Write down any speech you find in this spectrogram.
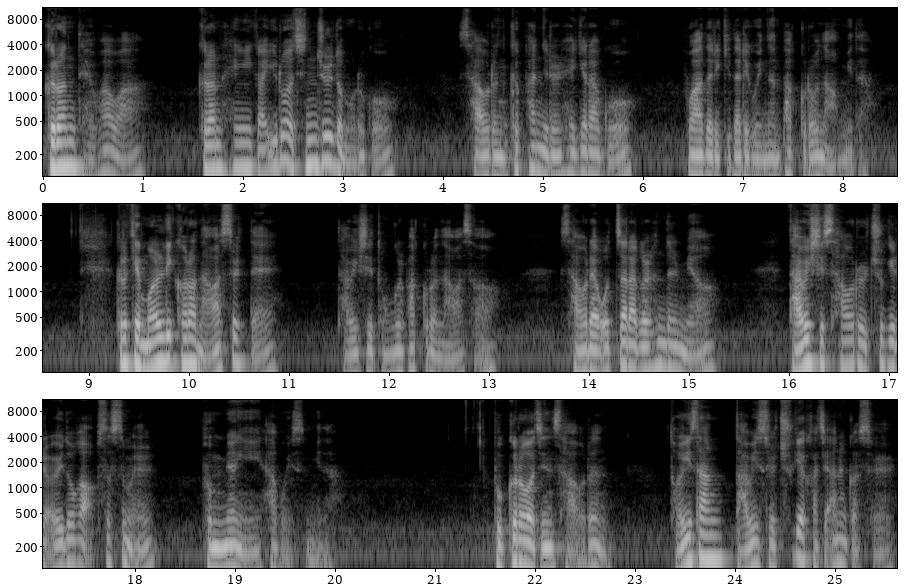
그런 대화와 그런 행위가 이루어진 줄도 모르고 사울은 급한 일을 해결하고 부하들이 기다리고 있는 밖으로 나옵니다. 그렇게 멀리 걸어 나왔을 때 다윗이 동굴 밖으로 나와서 사울의 옷자락을 흔들며 다윗이 사울을 죽일 의도가 없었음을 분명히 하고 있습니다. 부끄러워진 사울은 더 이상 다윗을 추격하지 않을 것을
